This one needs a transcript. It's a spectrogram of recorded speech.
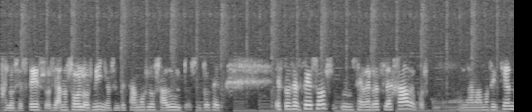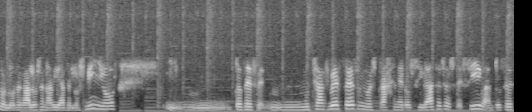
a los excesos, ya no solo los niños, empezamos los adultos. Entonces, estos excesos mm, se ven reflejados, pues como ya vamos diciendo, los regalos de Navidad de los niños, y entonces, muchas veces nuestra generosidad es excesiva, entonces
